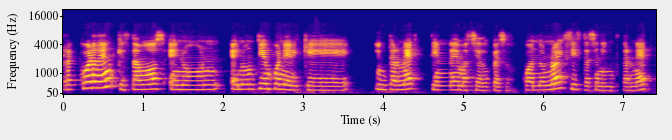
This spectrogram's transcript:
Recuerden que estamos en un, en un tiempo en el que Internet tiene demasiado peso. Cuando no existes en Internet,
